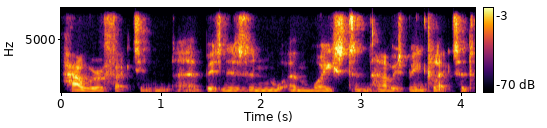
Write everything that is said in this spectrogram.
how we're affecting uh, business and, and waste and how it's being collected.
